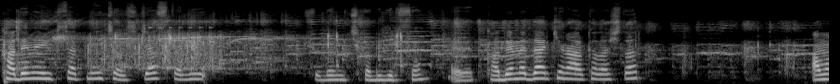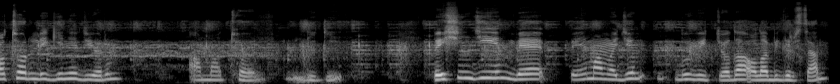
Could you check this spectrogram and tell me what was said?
kademe yükseltmeye çalışacağız. Tabi şuradan çıkabilirsem. Evet kademe derken arkadaşlar amatör ligini diyorum. Amatör ligi. Beşinciyim ve benim amacım bu videoda olabilirsem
